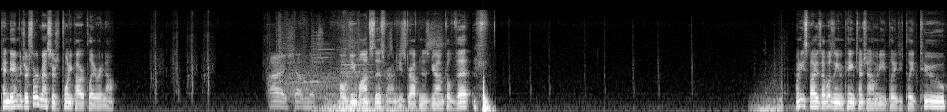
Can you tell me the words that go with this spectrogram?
10 damage. Our Swordmaster's a 20 power play right now. I shall not surrender. Oh, he wants this round. He's dropping his John Calveit. how many spies? I wasn't even paying attention to how many he played. He played two,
